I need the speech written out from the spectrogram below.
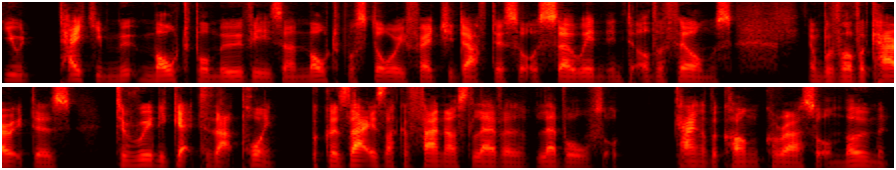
you would take you multiple movies and multiple story threads you'd have to sort of sew in into other films and with other characters to really get to that point because that is like a Thanos level level sort of Kang of the Conqueror sort of moment.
